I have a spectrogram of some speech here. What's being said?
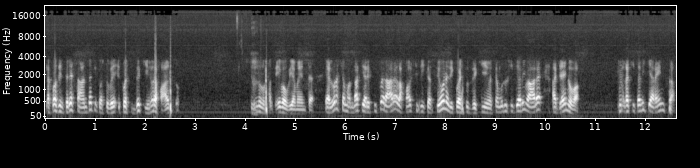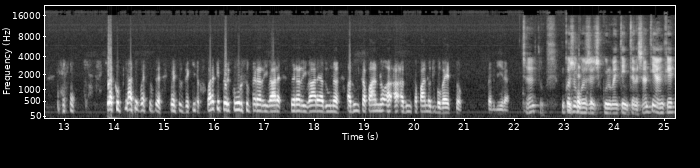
La cosa interessante è che questo, questo zecchino era falso. Lui non lo sapeva ovviamente. E allora siamo andati a recuperare la falsificazione di questo zecchino. Siamo riusciti ad arrivare a Genova, nella città di Chiarenza. che ha copiato questo, questo, zecchino. Guarda che percorso per arrivare, per arrivare ad, un, ad, un capanno, ad, un, capanno, di Bovezzo, per dire. Certo, comunque sono cose sicuramente interessanti anche,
